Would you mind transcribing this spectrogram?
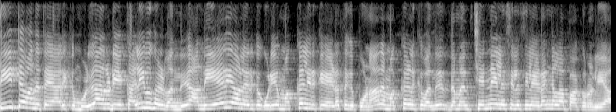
சீட்டை வந்து தயாரிக்கும் பொழுது அதனுடைய கழிவுகள் வந்து அந்த ஏரியாவில் இருக்கக்கூடிய மக்கள் இருக்க இடத்துக்கு போனால் அந்த மக்களுக்கு வந்து நம்ம சென்னையில் சில சில இடங்கள்லாம் பார்க்குறோம் இல்லையா?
